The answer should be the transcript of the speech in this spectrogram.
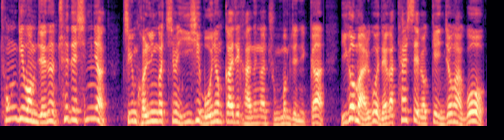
총기 범죄는 최대 10년, 지금 걸린 것 치면 25년까지 가능한 중범죄니까 이거 말고 내가 탈세 몇 개 인정하고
